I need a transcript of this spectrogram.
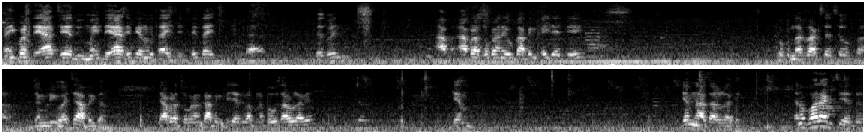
કઈ પણ દયા છે હજુ, મય દયા છે તેનું થાય છે. શું થાય છે? આપણા છોકરાને એવું કાપીને ખાઈ જાય તે. કોઈક નર રાક્ષસ જંગલી હોય છે આફ્રિકન, તે આપણા છોકરાને કાપીને ખાઈ જાય તો આપણને બહુ સારું લાગે. કેમ? કેમ ના સારું લાગે? એનો ખોરાક છે તો.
